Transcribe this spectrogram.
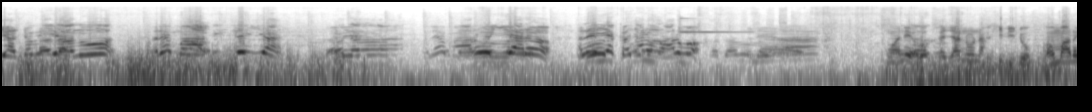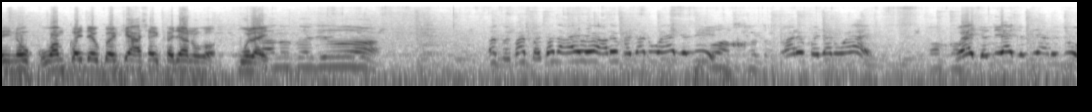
યાર તમે યાર. અરે માટી જ છે યાર. અલે મારો યાર. અલે યાર ખજાનો મારો. મને હવે ખજાનો નાખી દીધો. અમારે એનો કોમ કહી દેવું કે આ સાહેબ ખજાનો હો બોલાય. ખજાનો ભાઈબંધ ભાઈબંધ આયો આરે ખજાનો આય જલ્દી. આરે ખજાનો. આય જલ્દી આય જલ્દી આરે જો.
